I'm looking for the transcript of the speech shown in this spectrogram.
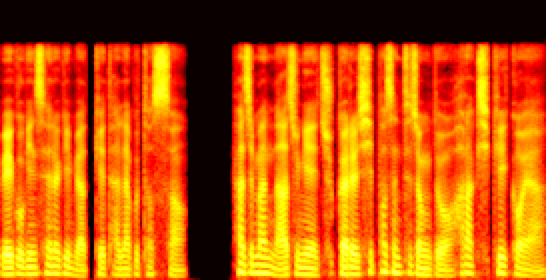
외국인 세력이 몇 개 달라붙었어. 하지만 나중에 주가를 10% 정도 하락시킬 거야.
